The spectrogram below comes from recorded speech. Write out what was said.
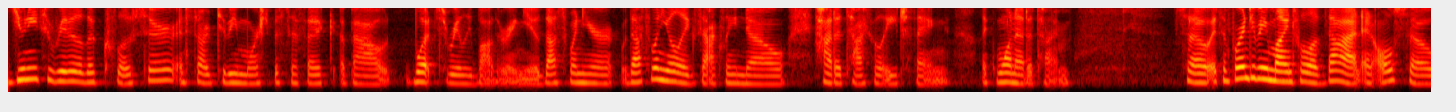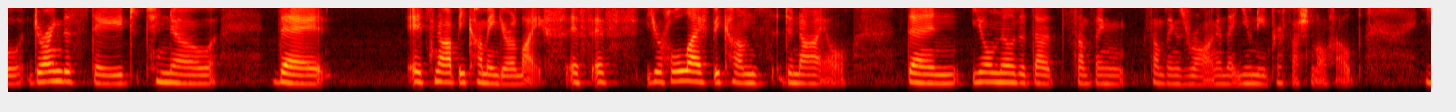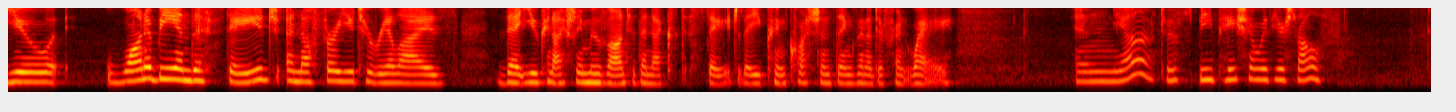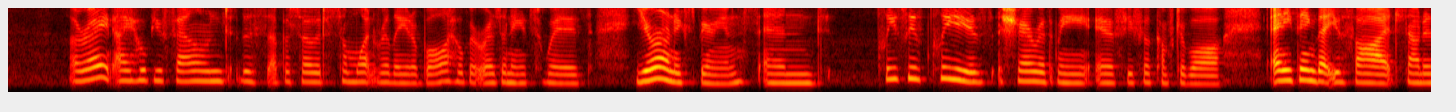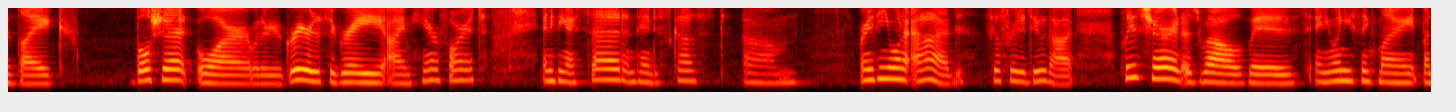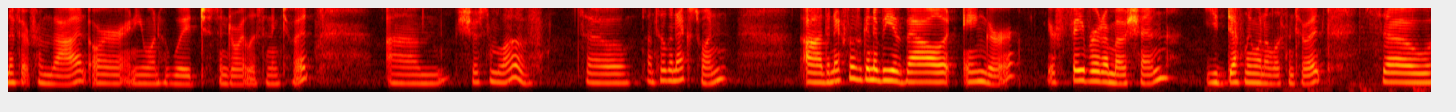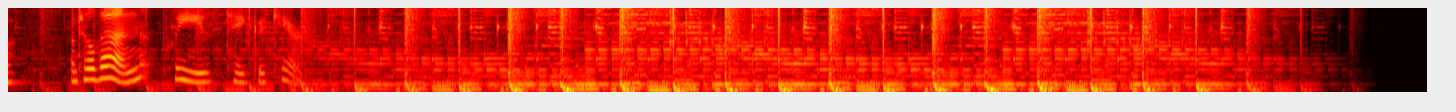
you need to really look closer and start to be more specific about what's really bothering you. That's when you're that's when you'll exactly know how to tackle each thing, like one at a time. So, it's important to be mindful of that and also during this stage to know that it's not becoming your life. If if your whole life becomes denial, then you'll know that that's something something's wrong and that you need professional help. You want to be in this stage enough for you to realize that you can actually move on to the next stage, that you can question things in a different way. And yeah, just be patient with yourself. All right, I hope you found this episode somewhat relatable. I hope it resonates with your own experience. And please, please, please share with me if you feel comfortable anything that you thought sounded like bullshit or whether you agree or disagree, I'm here for it. Anything I said, anything I discussed, um, or anything you want to add, feel free to do that. Please share it as well with anyone you think might benefit from that or anyone who would just enjoy listening to it. Um, show some love. So until the next one, uh, the next one's going to be about anger, your favorite emotion. You definitely want to listen to it. So until then, please take good care.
